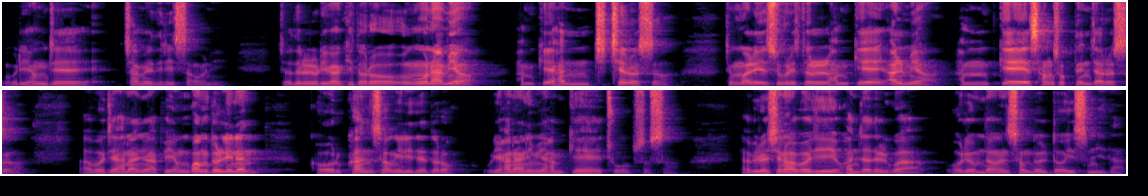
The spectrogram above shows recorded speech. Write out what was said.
우리 형제 자매들이 싸우니 저들을 우리가 기도로 응원하며 함께 한 지체로서 정말 예수 그리스도를 함께 알며 함께 상속된 자로서 아버지 하나님 앞에 영광 돌리는 거룩한 성일이 되도록 우리 하나님이 함께 주옵소서. 다비로신 아버지 환자들과 어려움 당한 성들도 있습니다.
